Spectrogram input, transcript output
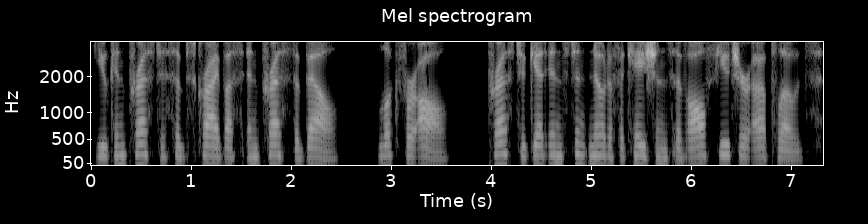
you can press to subscribe us and press the bell, look for all, press to get instant notifications of all future uploads.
